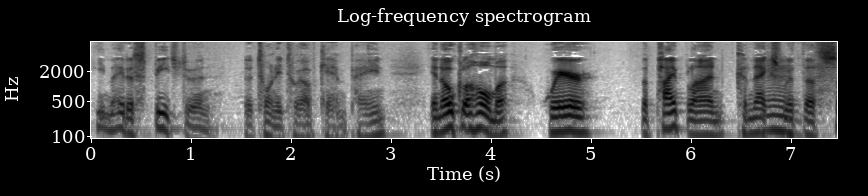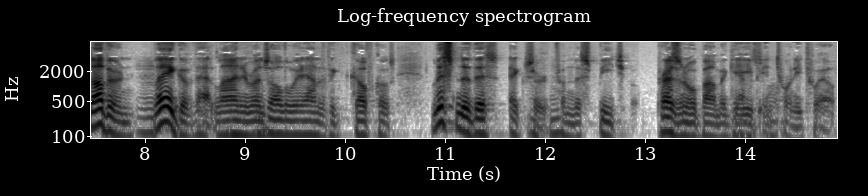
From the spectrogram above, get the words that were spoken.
he made a speech during the 2012 campaign in Oklahoma where the pipeline connects mm. with the southern mm. leg of that line and runs all the way down to the Gulf Coast. Listen to this excerpt mm-hmm. from the speech President Obama gave Absolutely. in 2012.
